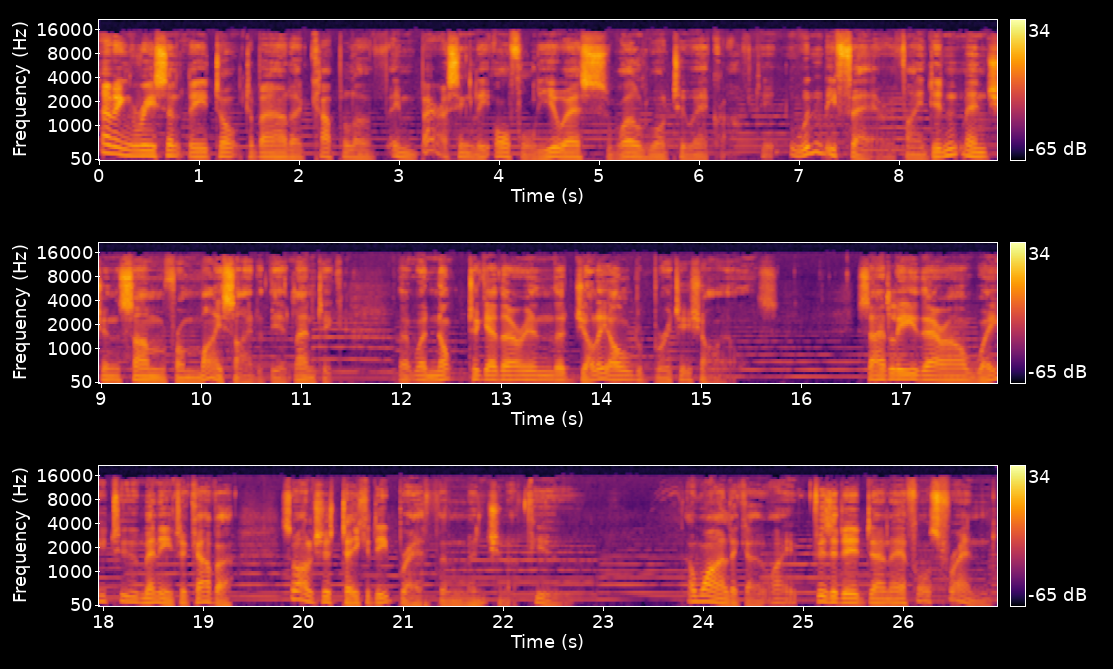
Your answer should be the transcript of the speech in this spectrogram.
Having recently talked about a couple of embarrassingly awful US World War II aircraft, it wouldn't be fair if I didn't mention some from my side of the Atlantic that were knocked together in the jolly old British Isles. Sadly, there are way too many to cover so I'll just take a deep breath and mention a few. A while ago, I visited an Air Force friend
